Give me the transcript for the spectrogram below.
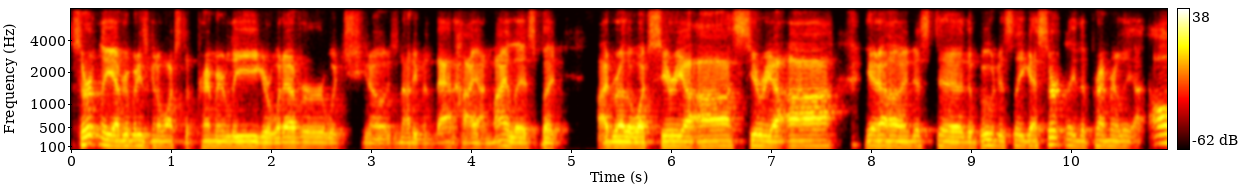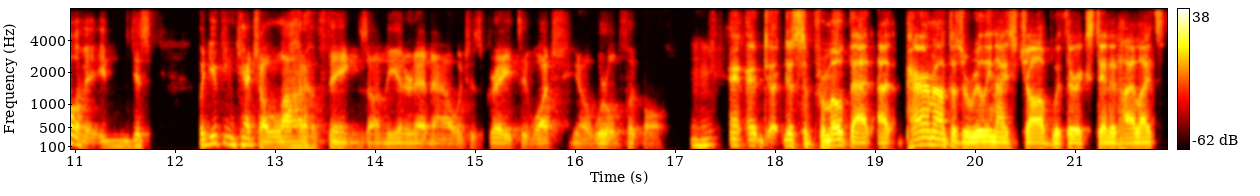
certainly everybody's going to watch the Premier League or whatever, which you know is not even that high on my list, but I'd rather watch Syria ah, Syria ah, you know, and just uh, the Bundesliga, certainly the Premier League, all of it, and just. But you can catch a lot of things on the internet now, which is great to watch. You know, world football. Mm-hmm. And, and, just to promote that, uh, Paramount does a really nice job with their extended highlights.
